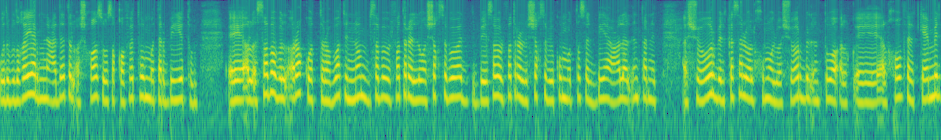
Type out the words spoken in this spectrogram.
وده بتغير من عادات الأشخاص وثقافتهم وتربيتهم. آه، الإصابة بالأرق واضطرابات النوم بسبب الفترة اللي هو الشخص بسبب الفترة اللي الشخص بيكون متصل بيها على الإنترنت الشعور بالكسل والخمول والشعور بالانطواء آه، الخوف الكامل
